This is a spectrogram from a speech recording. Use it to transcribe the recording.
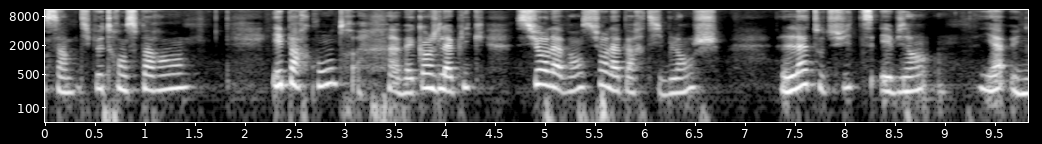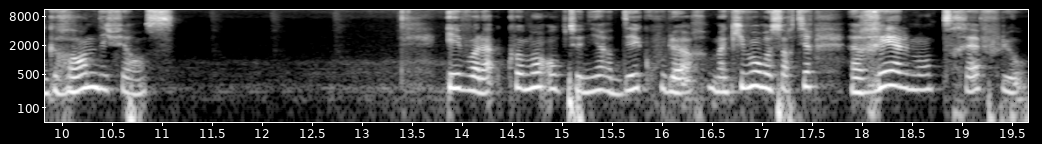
c'est un petit peu transparent. Et par contre, quand je l'applique sur l'avant, sur la partie blanche, là tout de suite, eh bien, il y a une grande différence. Et voilà comment obtenir des couleurs bah, qui vont ressortir réellement très fluo.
